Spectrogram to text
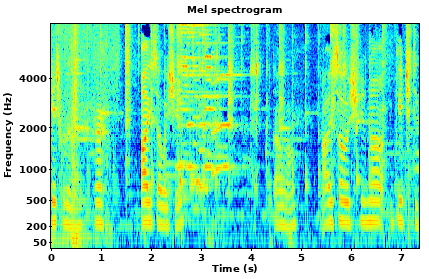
Geç buradan. Heh. Ay Savaşı. Tamam. Ay Savaşı'na geçtik.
